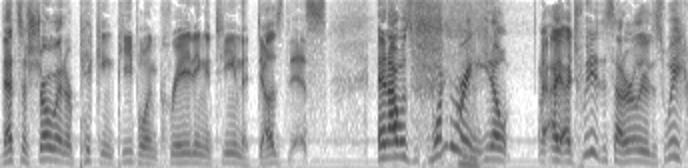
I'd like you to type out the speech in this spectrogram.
that's a showrunner picking people and creating a team that does this. And I was wondering, you know, I, I tweeted this out earlier this week.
